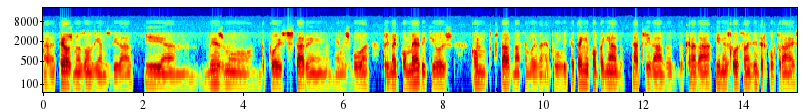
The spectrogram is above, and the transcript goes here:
até aos meus 11 anos de idade e um, mesmo depois de estar em, em Lisboa, primeiro como médico e hoje como deputado na Assembleia da República, tenho acompanhado a atividade do Canadá e nas relações interculturais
